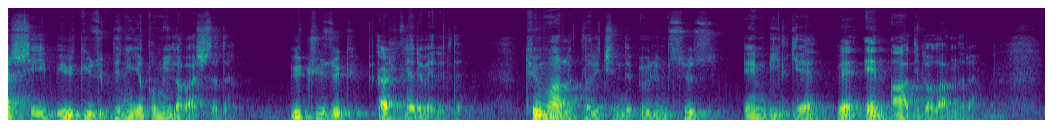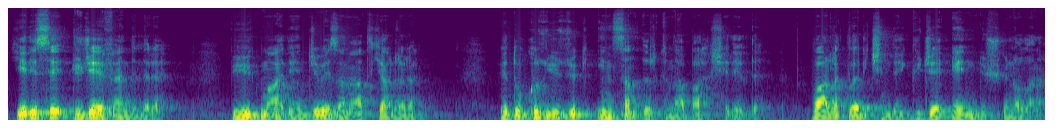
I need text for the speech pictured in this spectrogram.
Her şey büyük yüzüklerin yapımıyla başladı. Üç yüzük elflere verildi. Tüm varlıklar içinde ölümsüz, en bilge ve en adil olanlara. Yedisi cüce efendilere, büyük madenci ve zanaatkarlara. Ve dokuz yüzük insan ırkına bahşedildi. Varlıklar içinde güce en düşkün olana.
